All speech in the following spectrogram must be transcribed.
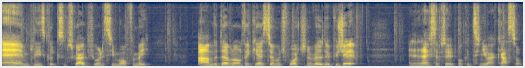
And please click subscribe if you want to see more from me. I'm the Devil, and thank you guys so much for watching. I really do appreciate it. And in the next episode, we'll continue our castle.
